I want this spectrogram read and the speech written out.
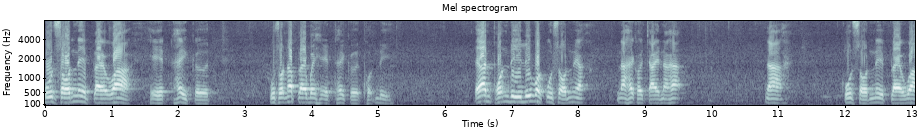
กุศลนี่แปลว่า เหตุให้เกิด กุศลนั่นแปลว่าเหตุให้เกิดผลดี แต่อันผลดีหรือว่ากุศลเนี่ยน่าให้เข้าใจนะฮะนะกุศลนี่แปลว่า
